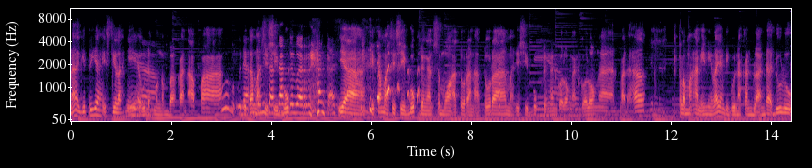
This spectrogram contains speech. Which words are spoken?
Hmm. nah gitu ya istilahnya ya Iya. udah mengembangkan apa. Uh, udah, Kita udah masih sibuk. ke luar angkasa. Ya, kita masih sibuk dengan semua aturan-aturan, masih sibuk Iya, dengan golongan-golongan. Padahal Bener. kelemahan inilah yang digunakan Belanda dulu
